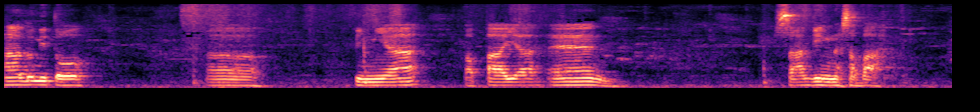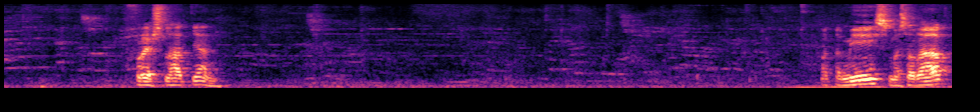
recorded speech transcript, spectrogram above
halo nito, ah, pinya, papaya, and saging na saba. Fresh lahat yan. Matamis, masarap.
